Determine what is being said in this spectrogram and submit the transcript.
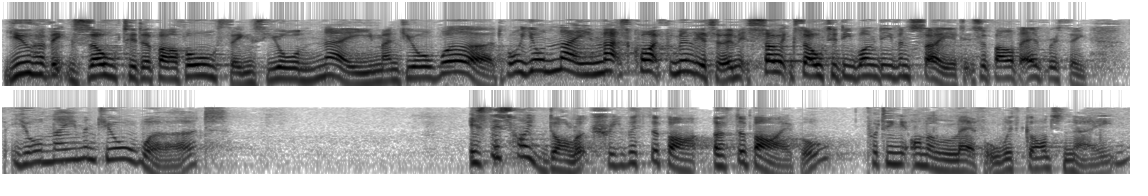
You have exalted above all things your name and your word. Well, your name, that's quite familiar to him. It's so exalted he won't even say it. It's above everything. But your name and your word? Is this idolatry with the, of the Bible? Putting it on a level with God's name?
